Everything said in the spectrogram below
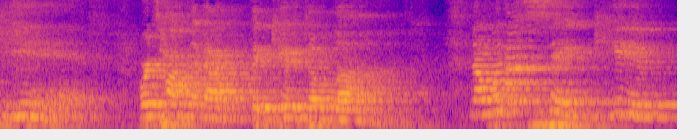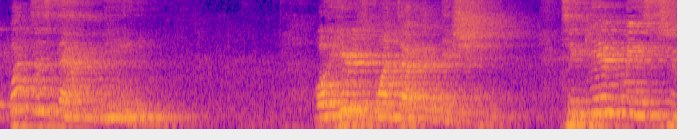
give. We're talking about the gift of love. Now, when I say give, what does that mean? Well, here's one definition. To give means to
